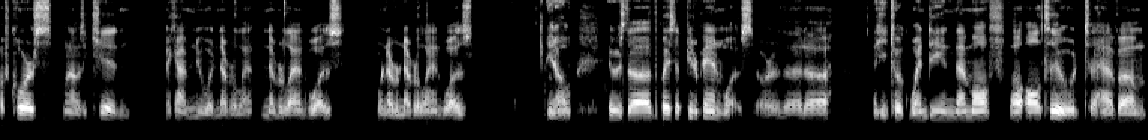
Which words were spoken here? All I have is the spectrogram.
of course, when I was a kid, I kind of knew what Neverland Neverland was, or Never Neverland was. You know, it was the the place that Peter Pan was, or that uh, he took Wendy and them off uh, all too to have um,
